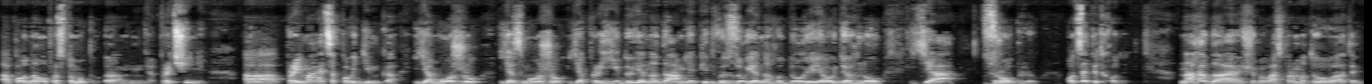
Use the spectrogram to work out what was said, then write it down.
А по одному простому ем, причині а, приймається поведінка: я можу, я зможу, я приїду, я надам, я підвезу, я нагодую, я одягну, я зроблю. Оце підходить. Нагадаю, щоб вас промотивувати,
